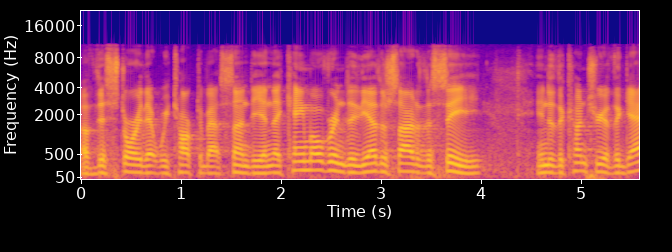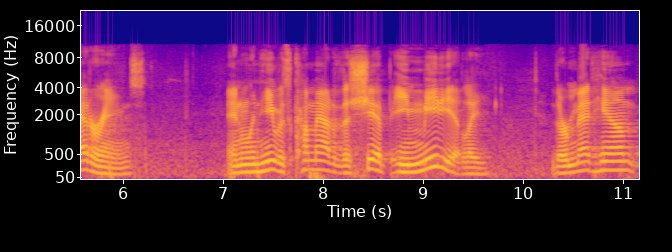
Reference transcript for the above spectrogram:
of this story that we talked about Sunday. And they came over into the other side of the sea, into the country of the Gadarenes. And when he was come out of the ship, immediately there met him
